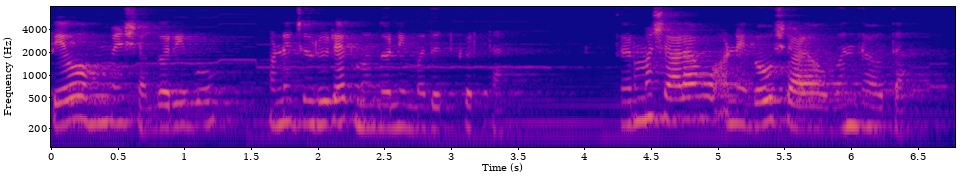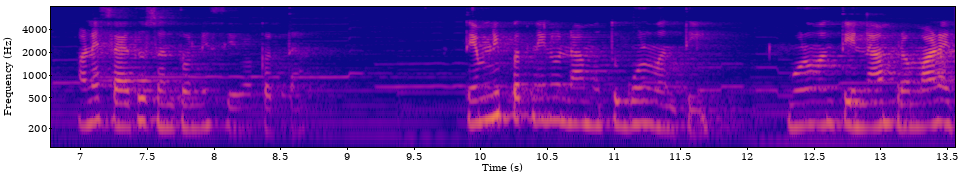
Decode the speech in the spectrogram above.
તેઓ હંમેશા ગરીબો અને જરૂરિયાતમંદોની મદદ કરતા. ધર્મશાળાઓ અને ગૌશાળાઓ બંધાવતા અને સાધુ સંતોની સેવા કરતા. તેમની પત્નીનું નામ હતું ગુણવંતી. ગુણવંતી નામ પ્રમાણે જ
